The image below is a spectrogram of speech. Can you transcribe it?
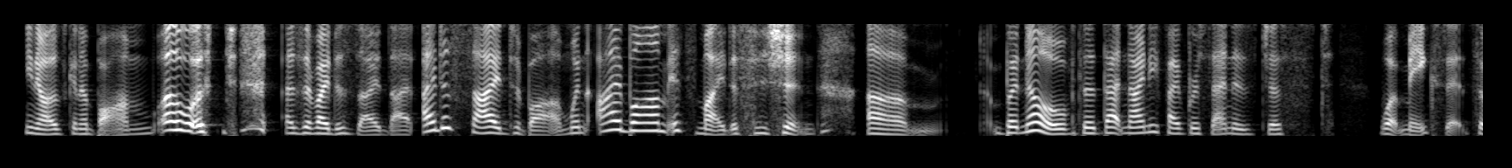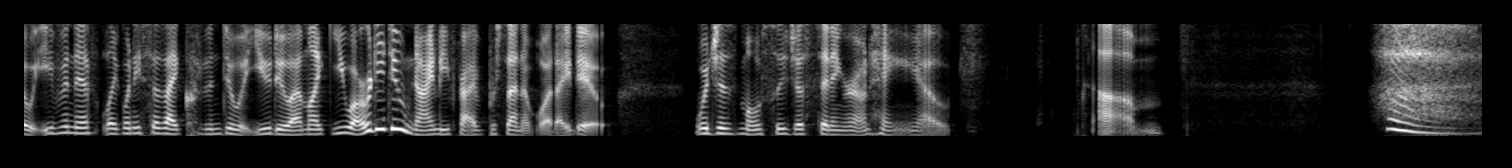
you know, I was going to bomb. Oh, as if I decide that. I decide to bomb. When I bomb, it's my decision. Um but no, that that 95% is just what makes it. So even if like when he says I couldn't do what you do, I'm like you already do 95% of what I do, which is mostly just sitting around hanging out. Um I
